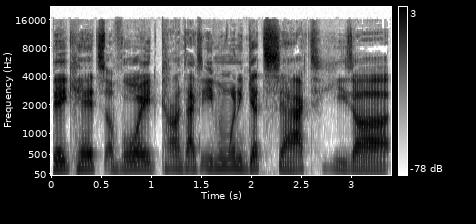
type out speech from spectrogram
big hits, avoid contacts even when he gets sacked. He's a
